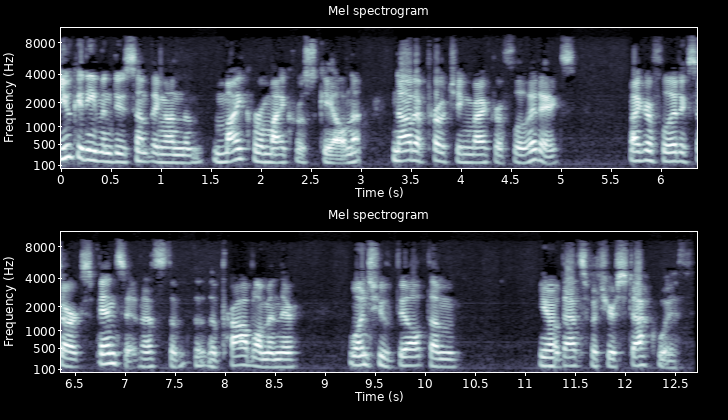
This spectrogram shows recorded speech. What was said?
you could even do something on the micro micro scale, not, not approaching microfluidics. Microfluidics are expensive. That's the, the, the problem. And they're, once you've built them, you know, that's what you're stuck with.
